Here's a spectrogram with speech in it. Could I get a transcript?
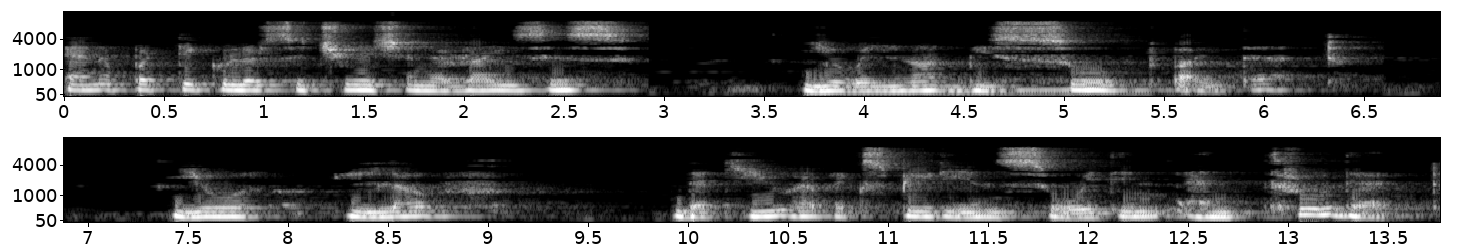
and a particular situation arises, you will not be soaked by that. Your love that you have experienced within and through that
